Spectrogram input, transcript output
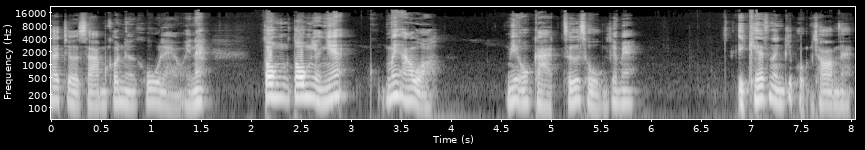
ถ้าเจอซ้ำก็เนื้อคู่แล้วเห็นไหมตรงตรงอย่างเงี้ยไม่เอาเหรอ มีโอกาสซื้อสูงใช่ไหม อีกเคสหนึ่งที่ผมชอบนะ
